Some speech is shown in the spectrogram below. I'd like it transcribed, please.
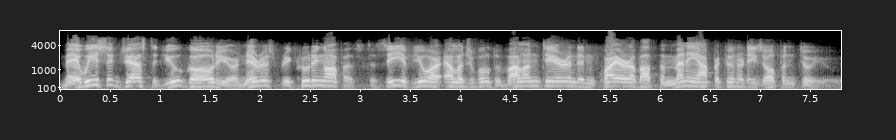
May we suggest that you go to your nearest recruiting office to see if you are eligible to volunteer and inquire about the many opportunities open to you.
